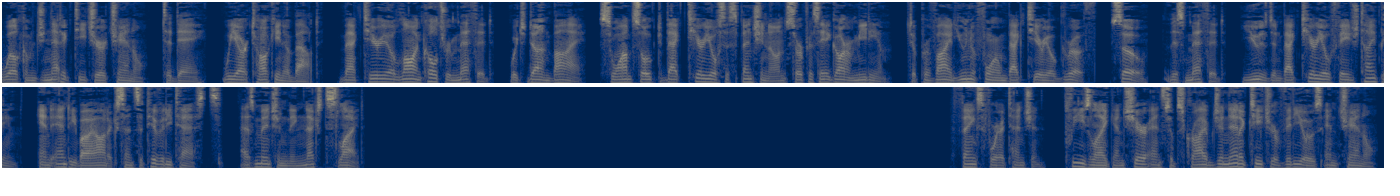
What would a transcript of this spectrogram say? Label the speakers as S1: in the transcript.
S1: Welcome Genetic Teacher channel. Today, we are talking about bacterial lawn culture method, which done by swab-soaked bacterial suspension on surface agar medium, to provide uniform bacterial growth. So, this method, used in bacteriophage typing, and antibiotic sensitivity tests, as mentioned in next slide. Thanks for attention. Please like and share and subscribe Genetic Teacher videos and channel.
